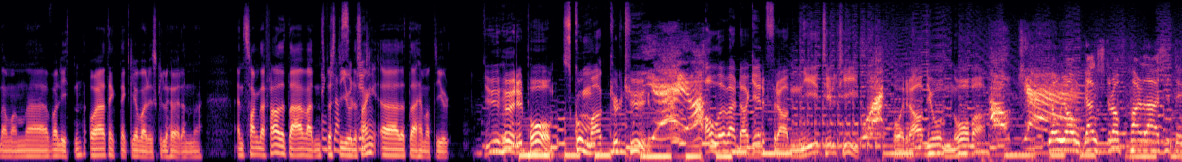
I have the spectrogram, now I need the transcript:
da man uh, var liten. Og jeg tenkte egentlig bare skulle høre en, en sang derfra. Dette er verdens En beste klassiker. julesang. Uh, dette er 'Hemma til jul'. Du hører på Skumma kultur. Alle hverdager fra ny til ti. På Radio Nova. Yo, yo, gangsteropp, paradise city.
